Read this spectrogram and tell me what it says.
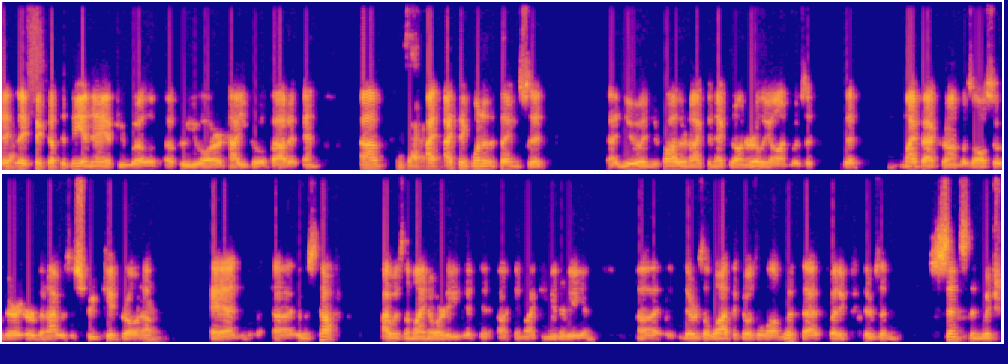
They, yeah. they picked up the DNA, if you will, of, of, who you are and how you go about it. And um, exactly. I, I, think one of the things that uh, you and your father and I connected on early on was that that my background was also very urban. I was a street kid growing up, mm. and uh, it was tough. I was the minority in, in, uh, in my community, and uh, there's a lot that goes along with that. But it, there's a sense in which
